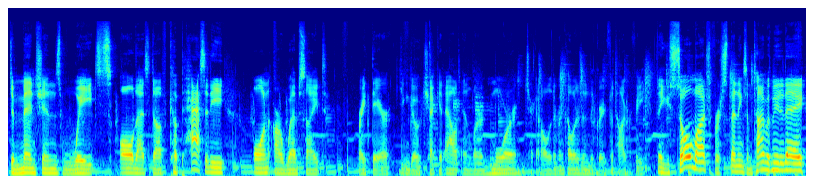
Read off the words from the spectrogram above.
dimensions, weights, all that stuff, capacity on our website right there. You can go check it out and learn more, check out all the different colors and the great photography. Thank you so much for spending some time with me today.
